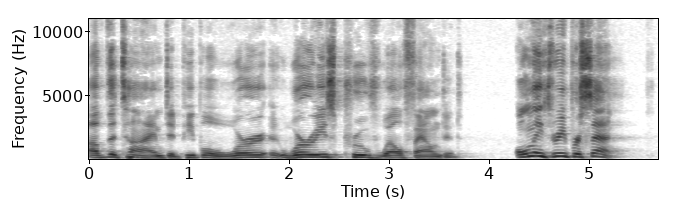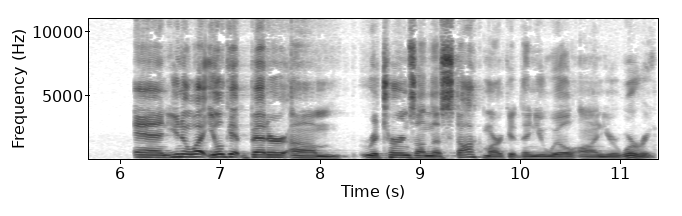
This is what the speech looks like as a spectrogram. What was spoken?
of the time did people wor- worries prove well founded. Only 3%. And you know what? You'll get better um, returns on the stock market than you will on your worry.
